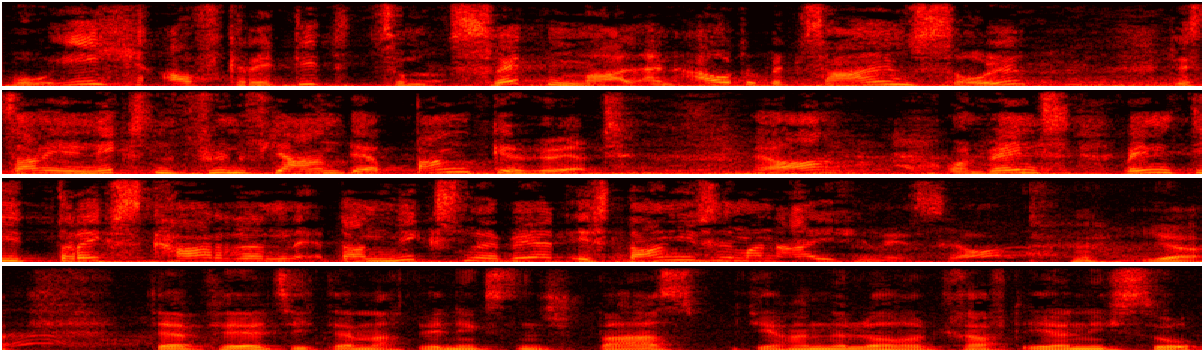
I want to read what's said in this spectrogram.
wo ich auf Kredit zum zweiten Mal ein Auto bezahlen soll, das dann in den nächsten fünf Jahren der Bank gehört. Ja? Und wenn's, wenn die Dreckskarre dann, dann nichts mehr wert ist, dann ist es mein eigenes. Ja, ja der fällt sich, der macht wenigstens Spaß, die Hannelore Kraft eher nicht so.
